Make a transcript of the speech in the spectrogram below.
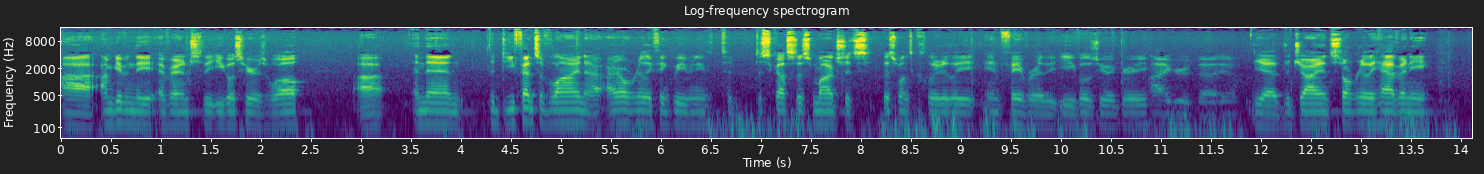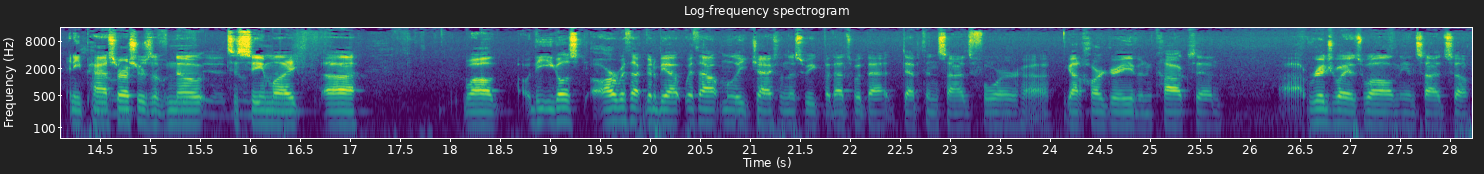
uh, I'm giving the advantage to the Eagles here as well. Uh, and then the defensive line, I, I don't really think we even need to discuss this much. It's this one's clearly in favor of the Eagles. You agree? I agree with that. Yeah. Yeah, the Giants don't really have any any pass No, rushers of note yeah, to no seem like. Uh, well, the Eagles are without going to be out without Malik Jackson this week, but that's what that depth inside is for. Uh, you got Hargrave and Cox and uh, Ridgeway as well on the inside. So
